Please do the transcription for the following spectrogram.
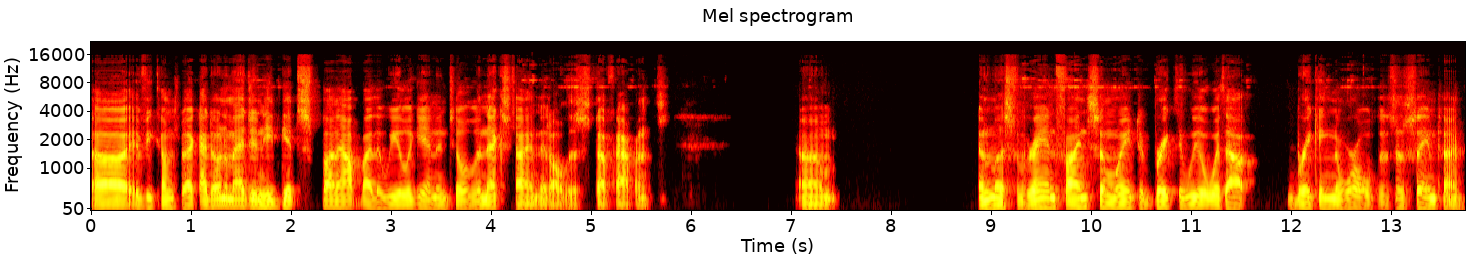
uh, if he comes back. I don't imagine he'd get spun out by the wheel again until the next time that all this stuff happens. Um, unless Rand finds some way to break the wheel without breaking the world at the same time.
